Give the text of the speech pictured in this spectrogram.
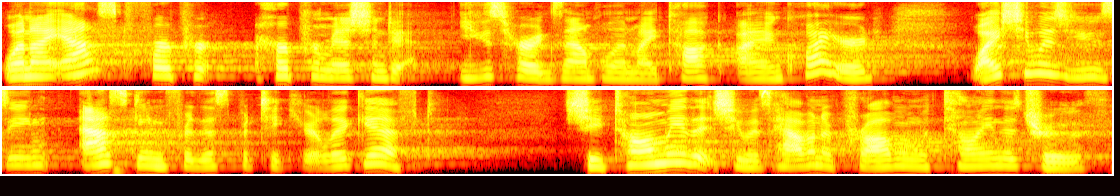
When I asked for per- her permission to use her example in my talk, I inquired why she was using, asking for this particular gift. She told me that she was having a problem with telling the truth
